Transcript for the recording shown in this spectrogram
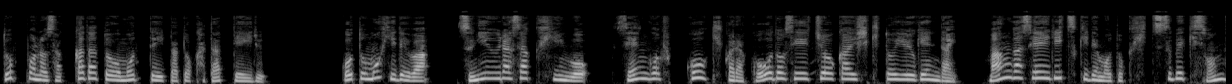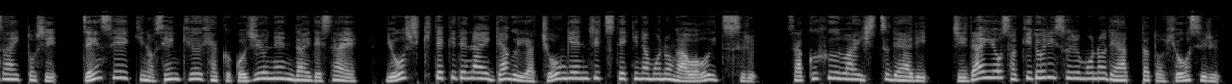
独歩の作家だと思っていたと語っている。後友秀は、杉浦作品を戦後復興期から高度成長開式という現代、漫画成立期でも特筆すべき存在とし、前世紀の1950年代でさえ、様式的でないギャグや超現実的なものが応一する。作風は異質であり、時代を先取りするものであったと評する。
